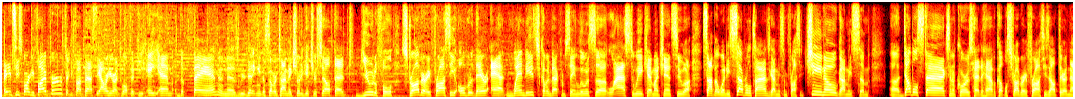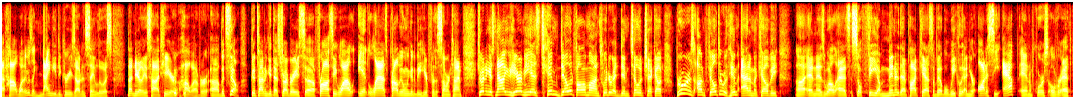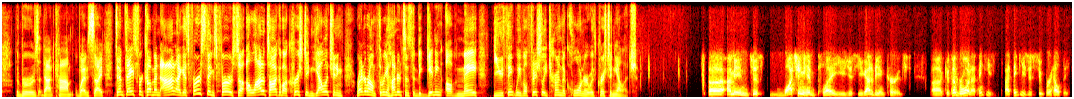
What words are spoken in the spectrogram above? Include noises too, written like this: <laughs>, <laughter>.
Hey, it's C. Sparky Fifer, 55 past the hour here on 1250 AM The Fan. And as we're getting into summertime, make sure to get yourself that beautiful strawberry frosty over there at Wendy's. Coming back from St. Louis uh, last week, had my chance to uh, stop at Wendy's several times. Got me some frosty chino, got me some uh, double stacks, and of course, had to have a couple strawberry frosties out there in that hot weather. It was like 90 degrees out in St. Louis. Not nearly as hot here, <laughs> however, uh, but still, good time to get that strawberry uh, frosty while it lasts. Probably only going to be here for the summertime. Joining us now, you hear him. He is Tim Dillard. Follow him on Twitter at Dim Tillard. Check out Brewers Unfiltered with him, Adam McCalvy, uh, and as well as Sophia Minnaert. That podcast available weekly on your Audacy app, and of course over at the Brewers.com website. Tim, thanks for coming on. I guess first things first. Uh, a lot of talk about Christian Yelich right around 300 since the beginning of May. Do you think we've officially turned the corner with Christian Yelich? Uh, I mean, just watching him play, you just you got to be encouraged. Because uh, number one, I think he's I think he's just super healthy.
